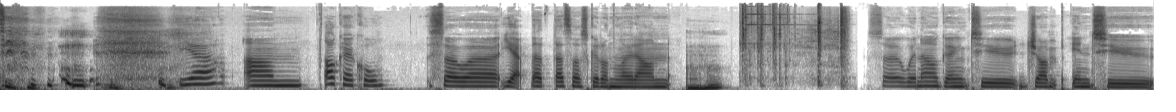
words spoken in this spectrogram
yeah um okay cool. So uh yeah that that's us good on the lowdown. Hmm So we're now going to jump into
